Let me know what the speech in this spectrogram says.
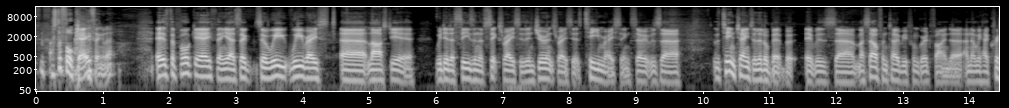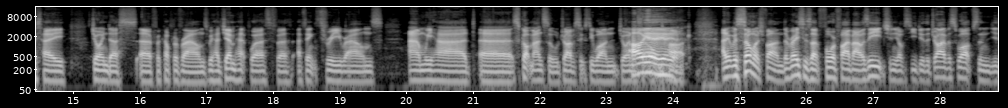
That's the 4K thing, isn't it? It's the 4KA thing, yeah. So so we we raced uh, last year. We did a season of six races, endurance races, team racing. So it was uh, the team changed a little bit, but it was uh, myself and Toby from Gridfinder, and then we had Chris Haye joined us uh, for a couple of rounds. We had Jem Hepworth for I think three rounds, and we had uh, Scott Mansell, driver 61, join us Oh, at yeah, yeah, yeah. Park. And it was so much fun. The race is like four or five hours each, and you obviously you do the driver swaps and you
